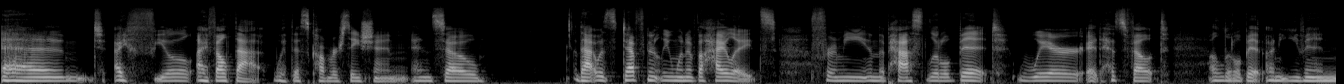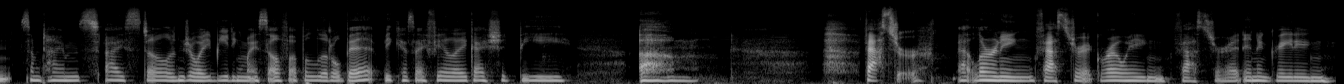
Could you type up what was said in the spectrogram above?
and i feel i felt that with this conversation and so that was definitely one of the highlights for me in the past little bit where it has felt a little bit uneven. Sometimes I still enjoy beating myself up a little bit because I feel like I should be um, faster at learning, faster at growing, faster at integrating.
